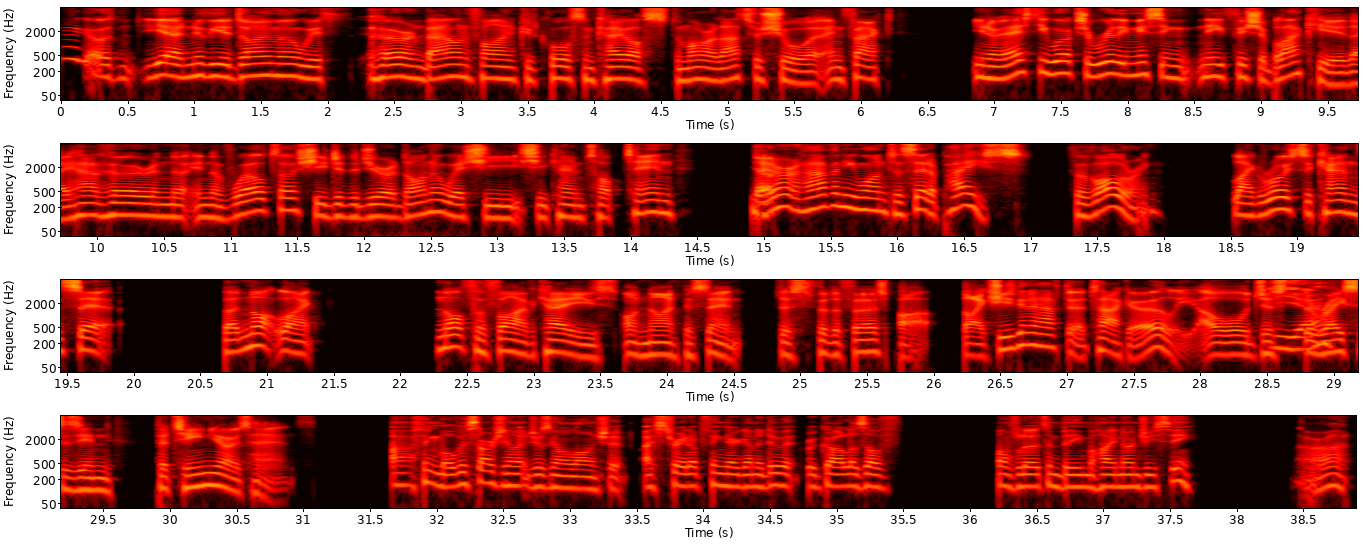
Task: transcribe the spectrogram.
there go with, yeah Niewiadoma with her and Bauernfeind could cause some chaos tomorrow that's for sure. In fact you know SD Worx are really missing Niamh Fisher-Black here. They had her in the in the vuelta. She did the girodonna where she she came top 10 they Yep. don't have anyone to set a pace for vollering like Reusser can set but not like not for 5ks on 9% just for the first part like she's gonna have to attack early or just Yeah. the race is in Patiño's hands I think Movistar's gonna, just going to launch it. I straight up think they're going to do it, regardless of Van Vleuten being behind on GC. all right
